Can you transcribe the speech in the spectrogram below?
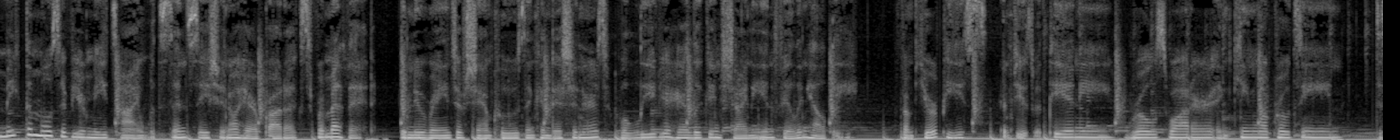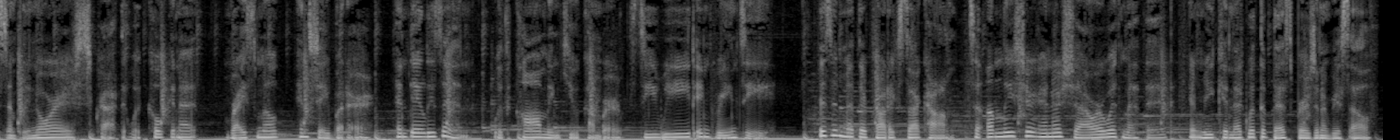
Make the most of your me time with sensational hair products from Method. The new range of shampoos and conditioners will leave your hair looking shiny and feeling healthy. From Pure Peace, infused with peony, rose water, and quinoa protein, to Simply Nourish, crafted with coconut, rice milk, and shea butter, and Daily Zen with calming cucumber, seaweed, and green tea. Visit MethodProducts.com to unleash your inner shower with Method and reconnect with the best version of yourself.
